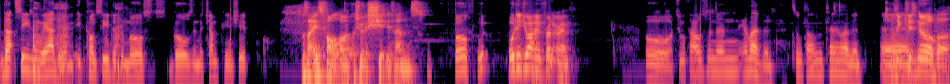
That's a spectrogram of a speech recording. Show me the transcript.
that season we had him, he conceded the most goals in the championship. Was that his fault or because you had a shit defence? Both. Who did you have in front of him? Oh, 2011, 2010, 11. Was it Um, Kisnorbo?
